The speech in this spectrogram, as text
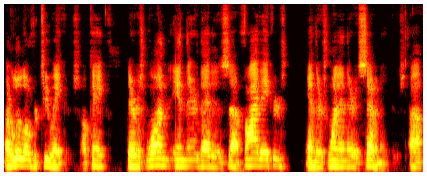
are a little over two acres. Okay, there is one in there that is uh, five acres, and there's one in there that's seven acres. Uh,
